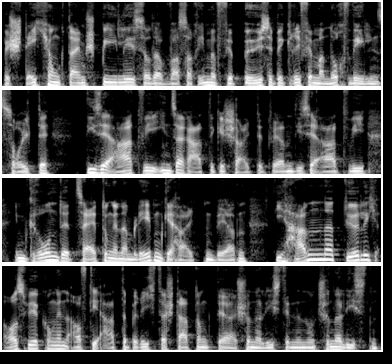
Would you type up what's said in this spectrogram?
Bestechung da im Spiel ist oder was auch immer für böse Begriffe man noch wählen sollte, diese Art, wie Inserate geschaltet werden, diese Art, wie im Grunde Zeitungen am Leben gehalten werden, die haben natürlich Auswirkungen auf die Art der Berichterstattung der Journalistinnen und Journalisten.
